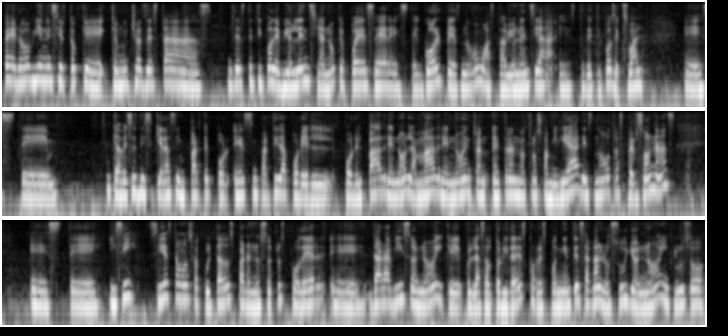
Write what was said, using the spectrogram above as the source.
Pero bien es cierto que, que muchas de estas, de este tipo de violencia, ¿no? Que puede ser este golpes, ¿no? O hasta violencia este, de tipo sexual. Este que a veces ni siquiera se imparte por es impartida por el por el padre no la madre no entran entran otros familiares no otras personas. Este y sí sí estamos facultados para nosotros poder eh, dar aviso no y que pues las autoridades correspondientes hagan lo suyo no incluso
